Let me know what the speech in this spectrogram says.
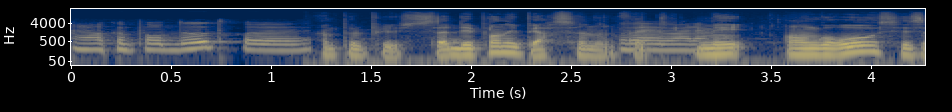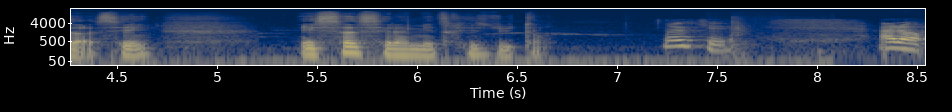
alors que pour d'autres... Euh, un peu plus. Ça dépend des personnes, en fait. Mais en gros, c'est ça. C'est... Et ça, c'est la maîtrise du temps. Ok. Alors,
